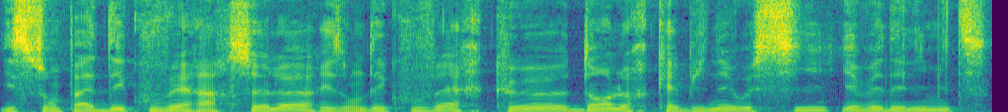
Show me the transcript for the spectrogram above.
Ils ne se sont pas découverts harceleurs, ils ont découvert que dans leur cabinet aussi, il y avait des limites.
